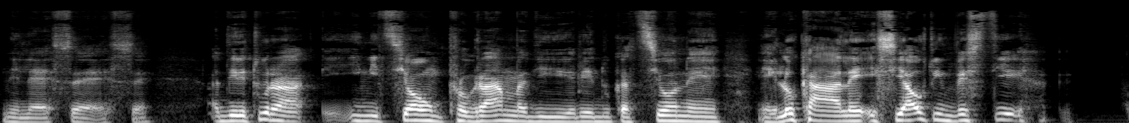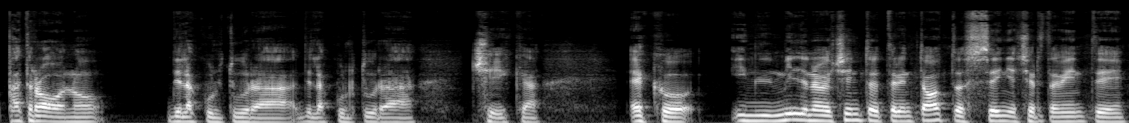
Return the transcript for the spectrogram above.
nelle SS. Addirittura iniziò un programma di rieducazione eh, locale e si autoinvestì patrono della cultura, della cultura ceca. Ecco, il 1938 segna certamente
